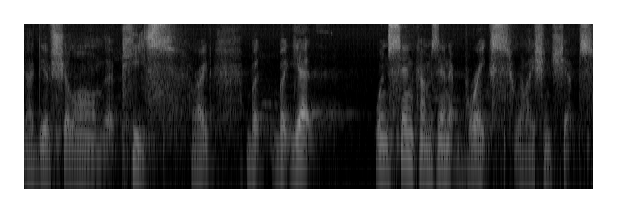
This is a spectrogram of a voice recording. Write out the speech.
The idea of shalom, that peace, right? But but yet, when sin comes in, it breaks relationships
